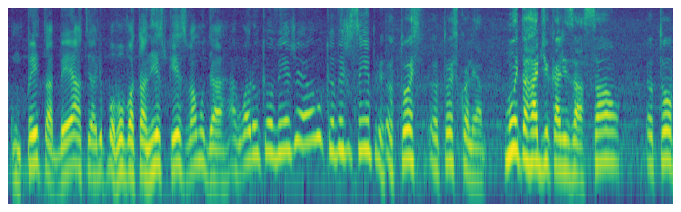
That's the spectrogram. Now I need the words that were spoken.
com o peito aberto e ali, pô, vou votar nesse porque esse vai mudar. Agora o que eu vejo é o que eu vejo sempre. Eu tô, eu tô escolhendo. Muita radicalização, eu estou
